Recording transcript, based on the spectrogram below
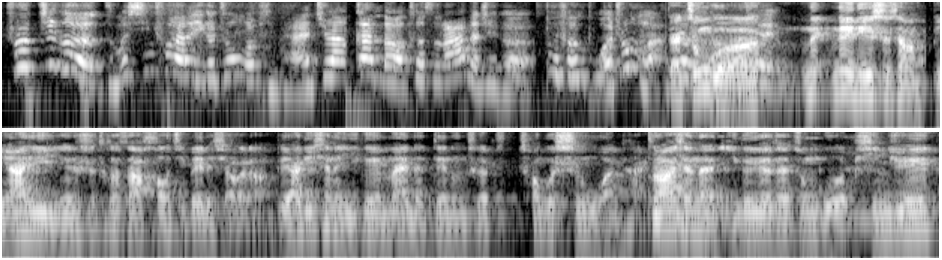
说这个怎么新出来的一个中国品牌，居然干到特斯拉的这个不分伯仲了，国内内地市场，比亚迪已经是特斯拉好几倍的销量。比亚迪现在一个月卖的电动车超过十五万台，特斯拉现在一个月在中国平均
